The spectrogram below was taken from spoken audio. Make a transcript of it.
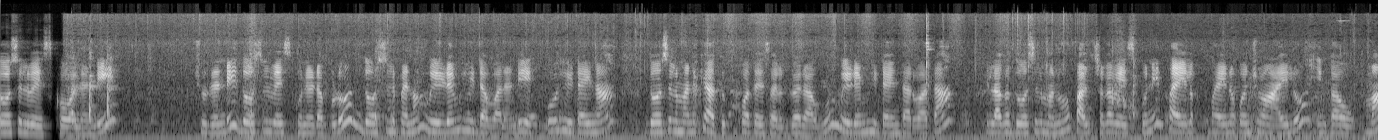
దోశలు వేసుకోవాలండి. చూడండి దోసలు వేసుకునేటప్పుడు దోశల పెనం మీడియం హీట్ అవ్వాలండి. ఎక్కువ హీట్ అయినా దోసలు మనకి అతుక్కుపోతాయి సరిగ్గా రావు. మీడియం హీట్ అయిన తర్వాత ఇలాగ దోశలు మనము పలుచగా వేసుకొని పైన పైన కొంచెం ఆయిల్ ఇంకా ఉప్మా,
